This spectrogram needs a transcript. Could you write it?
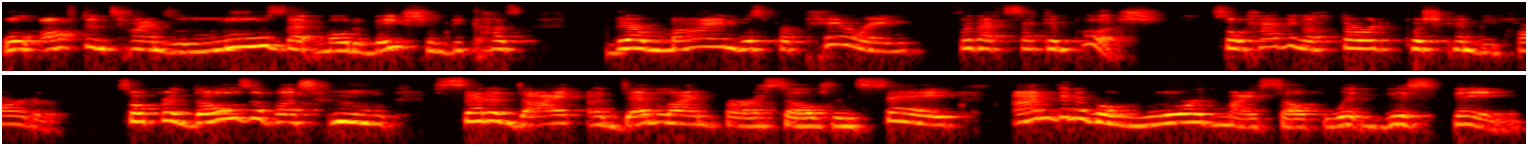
will oftentimes lose that motivation because their mind was preparing for that second push. So having a third push can be harder. So for those of us who set a diet, a deadline for ourselves and say, I'm going to reward myself with this thing,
